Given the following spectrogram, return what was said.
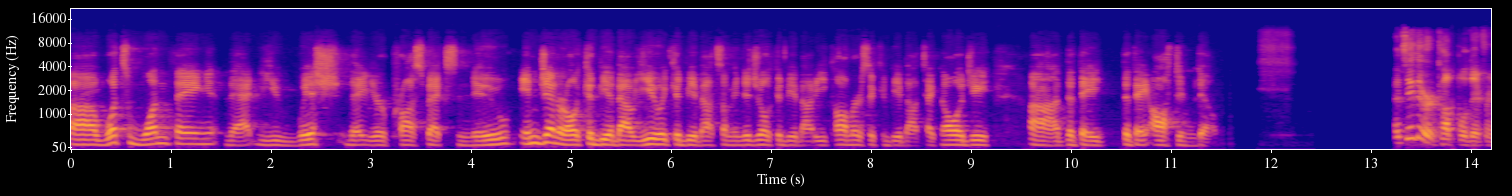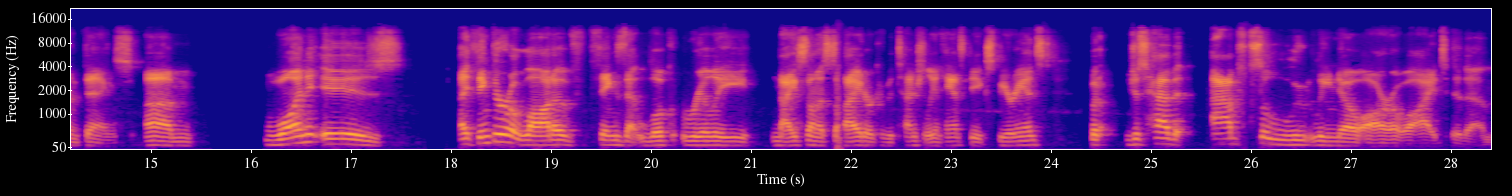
uh, what's one thing that you wish that your prospects knew in general? It could be about you, it could be about something digital, it could be about e-commerce, it could be about technology uh, that they that they often don't. I'd say there are a couple different things. Um, one is I think there are a lot of things that look really nice on a site or could potentially enhance the experience, but just have absolutely no ROI to them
